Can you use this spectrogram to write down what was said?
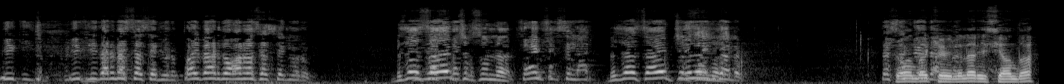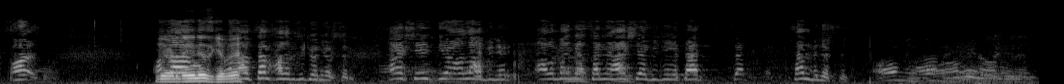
büyük, büyük liderime sesleniyorum. Tayyip Erdoğan'a sesleniyorum. Bize sahip çıksınlar. Sahip çıksınlar. Bize sahip çıksınlar. gidelim? Şu anda köylüler isyanda. Gördüğünüz gibi. Allah sen halimizi görüyorsun. Her şeyi diyor Allah bilir. Almanya senin her şeye gücü yeter. Sen, sen bilirsin. Amin. Amin. Amin.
